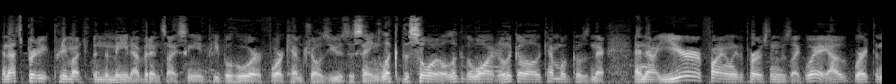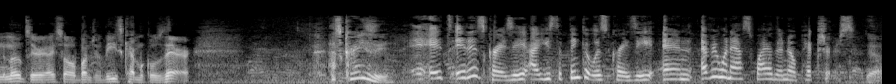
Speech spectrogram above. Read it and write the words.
And that's pretty pretty much been the main evidence I've seen people who are for chemtrails use is saying, look at the soil, look at the water, look at all the chemicals in there. And now you're finally the person who's like, wait, I worked in the military, I saw a bunch of these chemicals there. That's crazy. It, it is crazy. I used to think it was crazy, and everyone asks why are there no pictures. Yeah.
